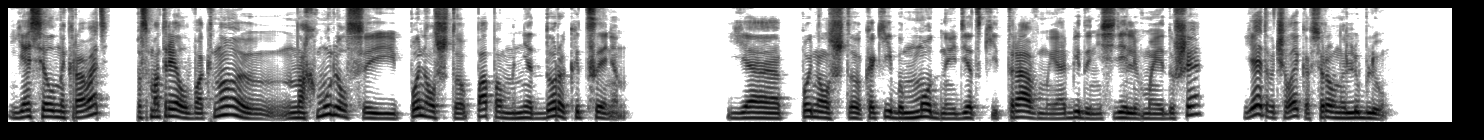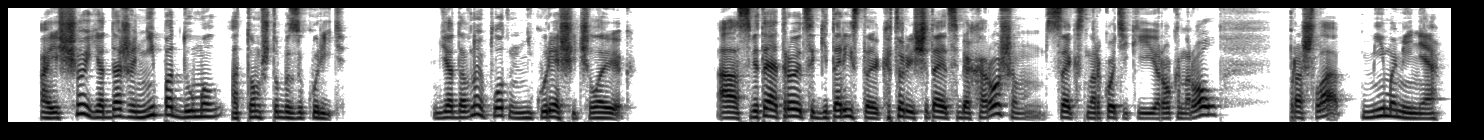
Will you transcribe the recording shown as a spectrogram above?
Я сел на кровать, посмотрел в окно, нахмурился и понял, что папа мне дорог и ценен. Я понял, что какие бы модные детские травмы и обиды не сидели в моей душе, я этого человека все равно люблю. А еще я даже не подумал о том, чтобы закурить. Я давно и плотно не курящий человек. А святая троица гитариста, который считает себя хорошим, секс, наркотики и рок-н-ролл – прошла мимо меня.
